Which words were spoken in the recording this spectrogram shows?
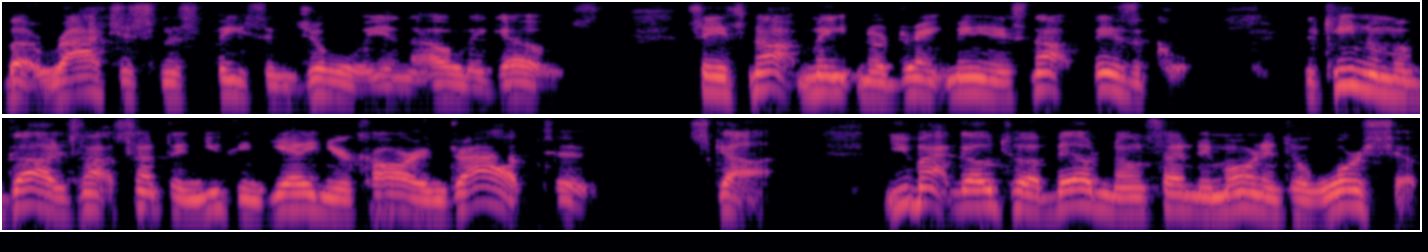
but righteousness, peace, and joy in the Holy Ghost. See, it's not meat nor drink, meaning it's not physical. The kingdom of God is not something you can get in your car and drive to. Scott. You might go to a building on Sunday morning to worship,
